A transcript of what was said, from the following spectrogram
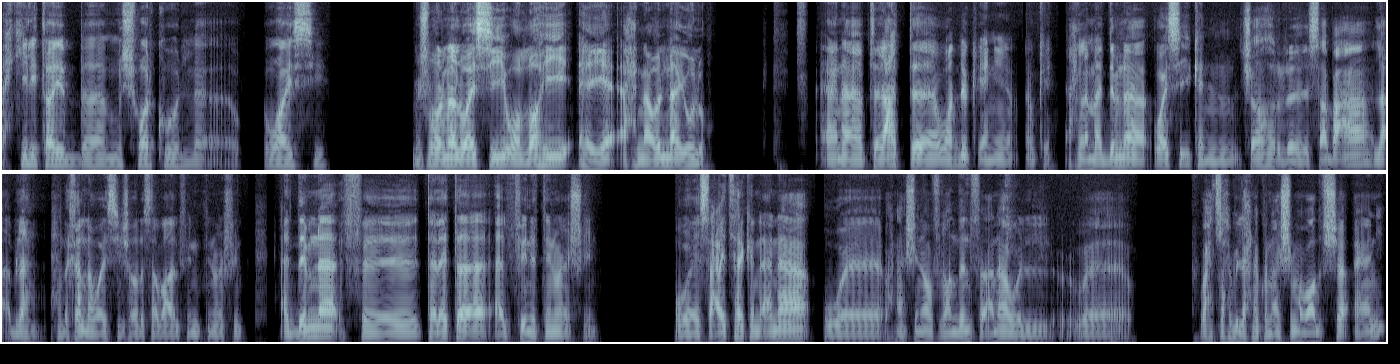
احكي لي طيب آه، مشواركم ال YC مشوارنا ال YC والله هي إحنا قلنا YOLO. أنا ابتدعت وندك يعني أوكي إحنا لما قدمنا YC كان شهر سبعة لا قبلها إحنا دخلنا YC شهر سبعة 2022 قدمنا في 3 2022 وساعتها كان أنا وإحنا عايشين أهو في لندن فأنا وال و... واحد صاحبي اللي إحنا كنا عايشين مع بعض في الشقة يعني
